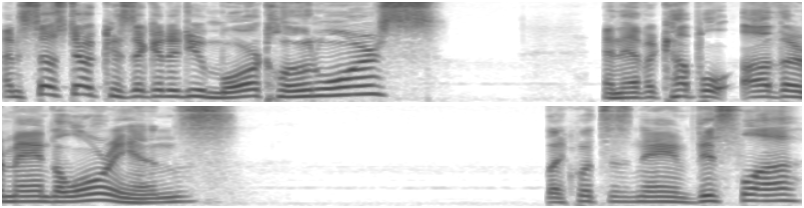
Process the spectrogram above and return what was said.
I'm so stoked because they're going to do more Clone Wars and they have a couple other Mandalorians. Like, what's his name? Vizsla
